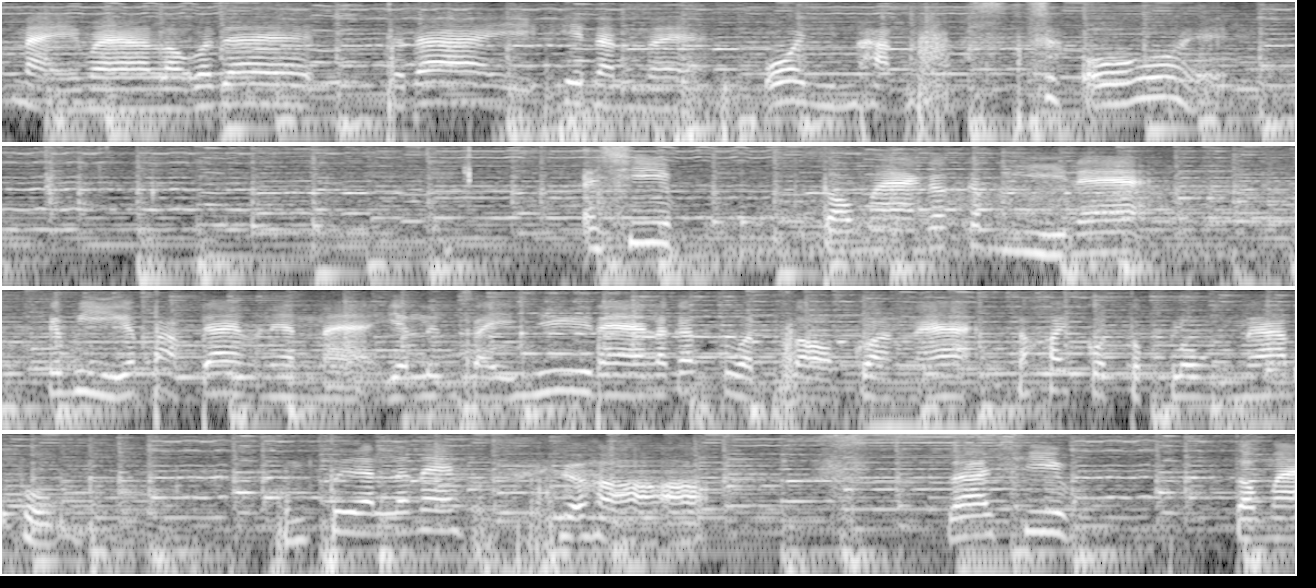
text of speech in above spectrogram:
ศไหนมาเราก็ได้จะได้เพศนั้นแหละโอ้ยยินพันโอ้ยอาชีพต่อมาก็กระบี่นะกระบี่ก็ปรับได้เหมือนกันนะอย่าลืมใส่ชื่อนะ แล้วก็ตรวจสอบก่อนนะ แล้วค่อยกดตกลงนะครับผม ผมเตือนแล้วนะแล้วอาชีพต่อมา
